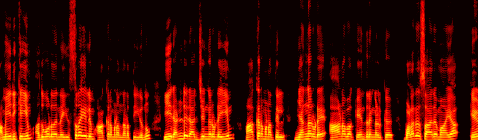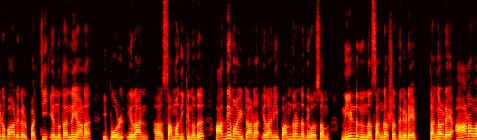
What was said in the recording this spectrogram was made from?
അമേരിക്കയും അതുപോലെ തന്നെ ഇസ്രയേലും ആക്രമണം നടത്തിയിരുന്നു. ഈ രണ്ട് രാജ്യങ്ങളുടെയും ആക്രമണത്തിൽ ഞങ്ങളുടെ ആണവ കേന്ദ്രങ്ങൾക്ക് വളരെ സാരമായ കേടുപാടുകൾ പറ്റി എന്ന് തന്നെയാണ് ഇപ്പോൾ ഇറാൻ സമ്മതിക്കുന്നത്. ആദ്യമായിട്ടാണ് ഇറാൻ ഈ പന്ത്രണ്ട് ദിവസം നീണ്ടുനിന്ന സംഘർഷത്തിനിടെ തങ്ങളുടെ ആണവ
